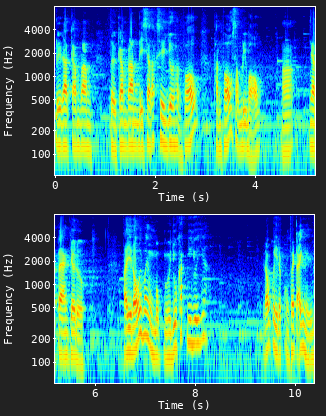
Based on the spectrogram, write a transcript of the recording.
đi ra Cam Ranh từ Cam Ranh đi xe taxi vô thành phố thành phố xong đi bộ. Đó. Nha Trang chơi được. Tại vì đối với một người du khách như Duy á đâu có gì đâu, còn phải trải nghiệm,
